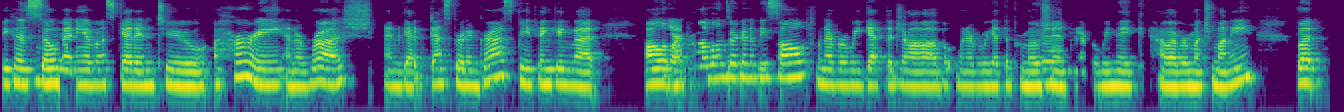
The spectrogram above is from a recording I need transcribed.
because so mm-hmm. many of us get into a hurry and a rush and get desperate and graspy thinking that all of yeah. our problems are going to be solved whenever we get the job, whenever we get the promotion, yeah. whenever we make however much money. But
